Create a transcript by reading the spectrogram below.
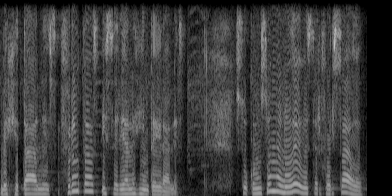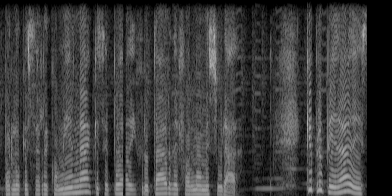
vegetales, frutas y cereales integrales. Su consumo no debe ser forzado, por lo que se recomienda que se pueda disfrutar de forma mesurada. ¿Qué propiedades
